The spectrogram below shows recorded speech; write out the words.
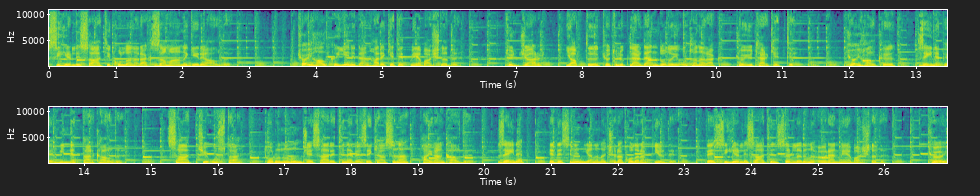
sihirli saati kullanarak zamanı geri aldı. Köy halkı yeniden hareket etmeye başladı. Tüccar yaptığı kötülüklerden dolayı utanarak köyü terk etti. Köy halkı Zeynep'e minnettar kaldı. Saatçi usta torununun cesaretine ve zekasına hayran kaldı. Zeynep dedesinin yanına çırak olarak girdi ve sihirli saatin sırlarını öğrenmeye başladı. Köy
